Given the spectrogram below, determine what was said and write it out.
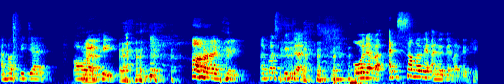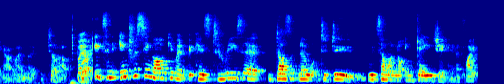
I must be dead. R.I.P. Yeah. R.I.P. I must be dead. or whatever. And some of it, I'm a bit like, okay, Caroline, like, chill out. But Right. it's an interesting argument because Teresa doesn't know what to do with someone not engaging in a fight.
